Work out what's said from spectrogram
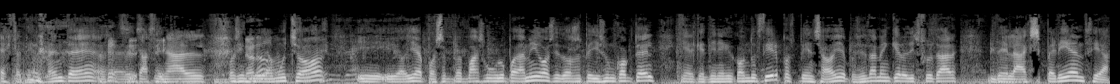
efectivamente o sea, Sí, que al final pues influye no, mucho Y, y, oye pues vas un grupo de amigos y todos os pedís un cóctel y el que tiene que conducir pues piensa oye pues yo también quiero disfrutar de la experiencia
